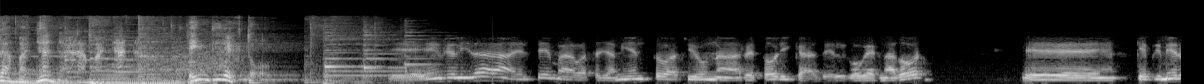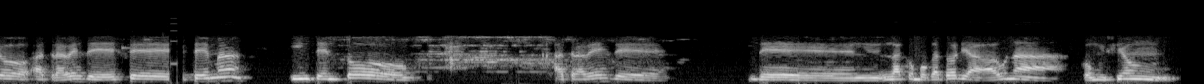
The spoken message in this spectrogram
La mañana. La mañana. En directo. Eh, en realidad el tema avasallamiento ha sido una retórica del gobernador eh, que primero a través de ese tema intentó a través de, de la convocatoria a una comisión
